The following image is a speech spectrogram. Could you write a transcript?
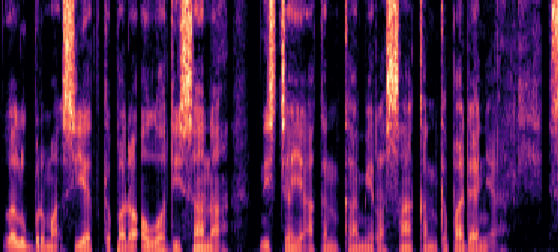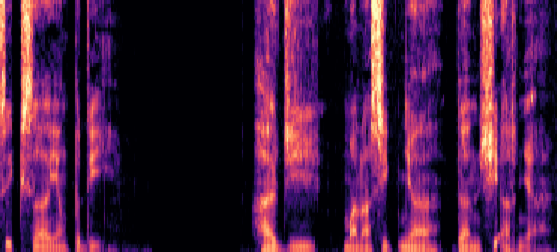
lalu bermaksiat kepada Allah di sana, niscaya akan kami rasakan kepadanya siksa yang pedih. Haji, manasiknya, dan syiarnya.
